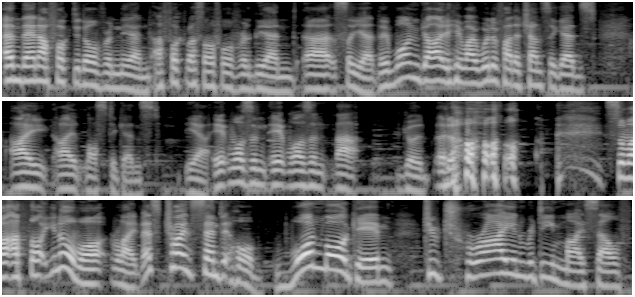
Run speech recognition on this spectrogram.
and then I fucked it over in the end. I fucked myself over in the end. Uh, so yeah, the one guy who I would have had a chance against, I I lost against. Yeah, it wasn't it wasn't that good at all so uh, I thought, you know what? Right, let's try and send it home. One more game. to try and redeem myself.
